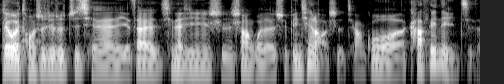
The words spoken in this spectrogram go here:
这位同事就是之前也在《现在进行时》上过的许冰清老师，讲过咖啡那一集的。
